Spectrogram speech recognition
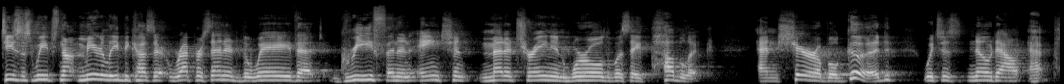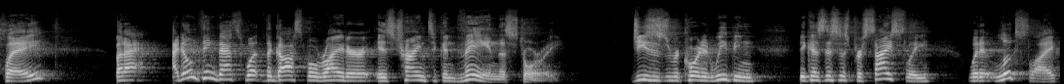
Jesus weeps not merely because it represented the way that grief in an ancient Mediterranean world was a public and shareable good, which is no doubt at play, but I, I don't think that's what the gospel writer is trying to convey in this story. Jesus is recorded weeping because this is precisely what it looks like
